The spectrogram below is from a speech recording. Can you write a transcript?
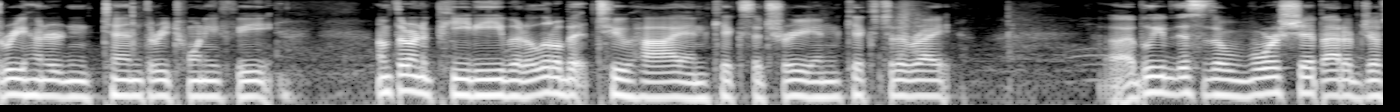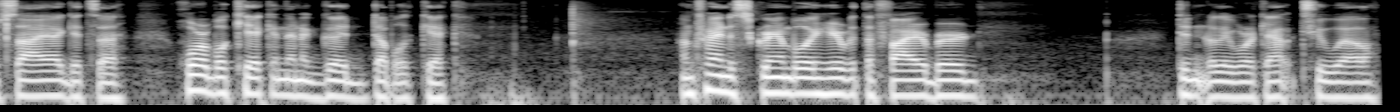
310, 320 feet. I'm throwing a PD, but a little bit too high and kicks a tree and kicks to the right. Uh, I believe this is a warship out of Josiah. Gets a horrible kick and then a good double kick. I'm trying to scramble here with the Firebird didn't really work out too well.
